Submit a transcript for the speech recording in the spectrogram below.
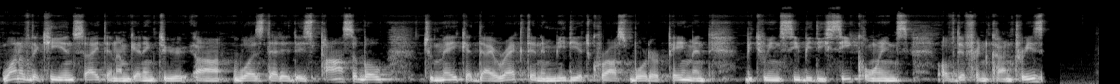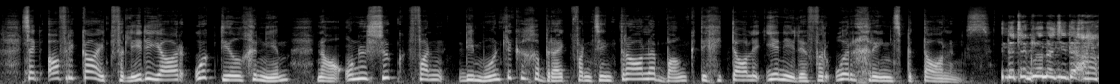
One of the key insight, and I'm getting to, uh, was that it is possible to make a direct and immediate cross-border payment between CBDC coins of different countries. Suid-Afrika het verlede jaar ook deelgeneem na 'n ondersoek van die moontlike gebruik van sentrale bank digitale eenhede vir oorgrensbetalings. The technology there are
